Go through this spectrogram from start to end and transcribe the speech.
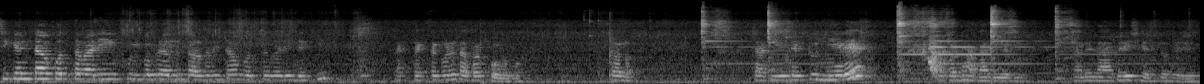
চিকেনটাও করতে পারি, ফুলকপি আলুর তরকারিটাও করতে পারি, দেখি। একটা একটা করে তারপর করব। চলো, চাটনিটা একটু নেড়ে তারপর ঢাকা দিয়ে দিই। তাহলে তাড়াতাড়ি সেদ্ধ হয়ে যাবে।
